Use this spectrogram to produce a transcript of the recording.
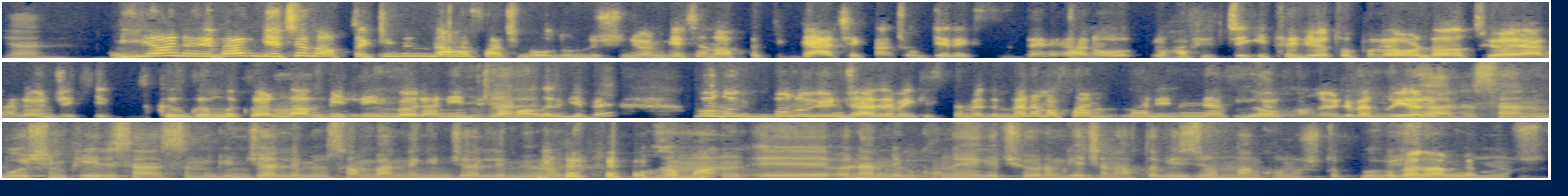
Yani. Yani hani ben geçen haftakinin daha saçma olduğunu düşünüyorum. Geçen haftaki gerçekten çok gereksizdi. Hani o hafifçe iteliyor topu ve orada atıyor yani hani önceki kızgınlıklarından ha, bildiğin böyle hani intikam alır gibi. Bunu bunu güncellemek istemedim ben ama sen hani ne istiyorsan öyle ben uyarım. Yani sen bu işin piri sensin. Güncellemiyorsan ben de güncellemiyorum. o zaman e, önemli bir konuya geçiyorum. Geçen hafta vizyondan konuştuk. Bu vizyonumuz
